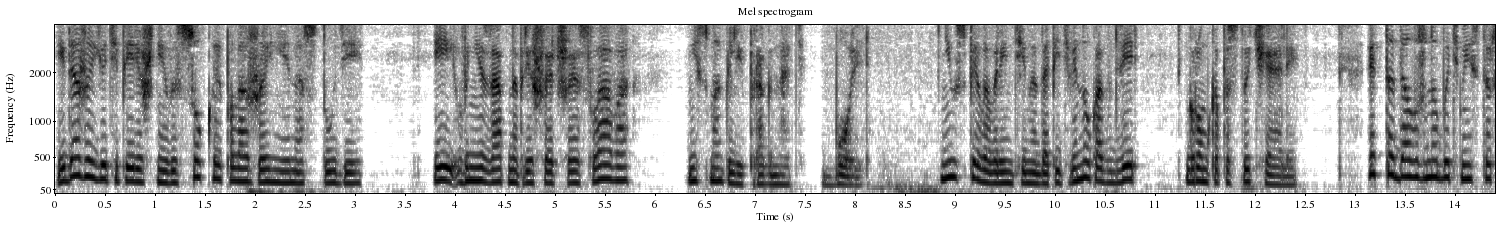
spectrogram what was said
и даже ее теперешнее высокое положение на студии и внезапно пришедшая слава не смогли прогнать боль. Не успела Валентина допить вино, как в дверь громко постучали. «Это должно быть мистер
